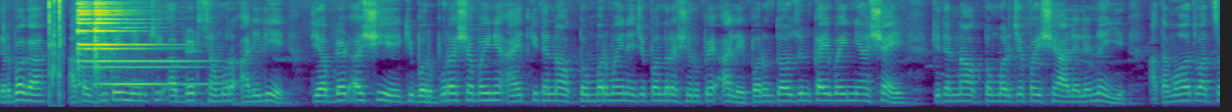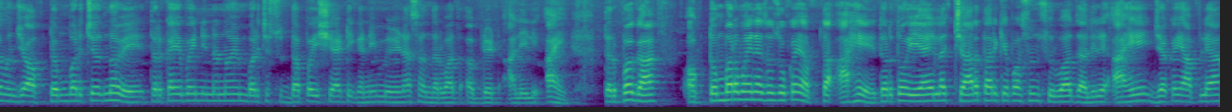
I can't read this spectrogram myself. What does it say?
तर बघा आता जी काही नेमकी अपडेट समोर आलेली आहे ती अपडेट अशी आहे की भरपूर अशा बहिणी आहेत की त्यांना ऑक्टोबर महिन्याचे पंधराशे रुपये आले परंतु अजून काही बहिणी अशा आहे की त्यांना ऑक्टोबरचे पैसे आलेले नाही आहे आता महत्त्वाचं म्हणजे ऑक्टोबरचे नव्हे तर काही बहिणींना नोव्हेंबरचे सुद्धा पैसे या ठिकाणी मिळण्यासंदर्भात अपडेट आलेली आहे. तर बघा ऑक्टोंबर महिन्याचा जो काही हप्ता आहे तर तो यायला चार तारखेपासून सुरुवात झालेली आहे. ज्या काही आपल्या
